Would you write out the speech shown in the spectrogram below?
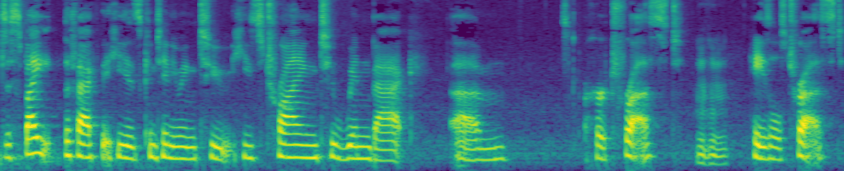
despite the fact that he is continuing to, he's trying to win back um, her trust, hmm Hazel's trust,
